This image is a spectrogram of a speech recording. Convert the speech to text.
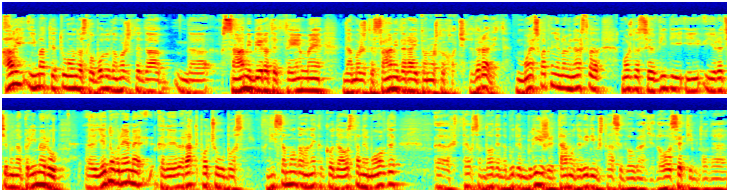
ali imate tu onda slobodu da možete da, da sami birate teme, da možete sami da radite ono što hoćete da radite. Moje shvatanje novinarstva možda se vidi i, i recimo na primjeru jedno vrijeme, kada je rat počeo u Bosni, nisam mogao nekako da ostanem ovde, e, hteo sam da odem da budem bliže tamo, da vidim šta se događa, da osjetim to, da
